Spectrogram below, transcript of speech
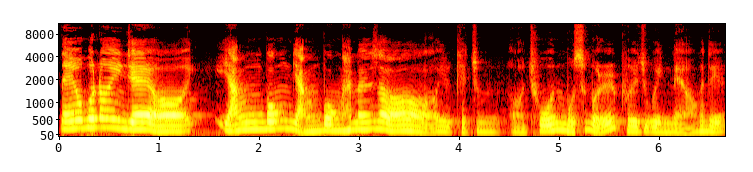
네, 요거는 이제 어, 양봉 양봉 하면서 이렇게 좀 어, 좋은 모습을 보여주고 있네요. 근데 요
